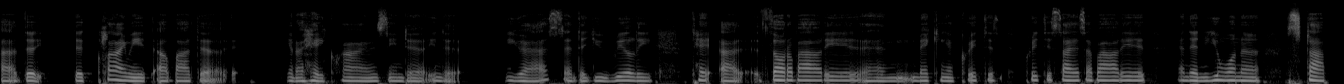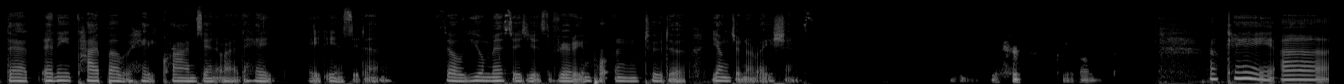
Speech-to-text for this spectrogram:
uh, the the climate about the you know hate crimes in the in the U.S. and that you really ta- uh, thought about it and making a criti- criticize about it and then you want to stop that any type of hate crimes and or the hate hate incident. So your message is very important to the young generations. um, Okay. Uh,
